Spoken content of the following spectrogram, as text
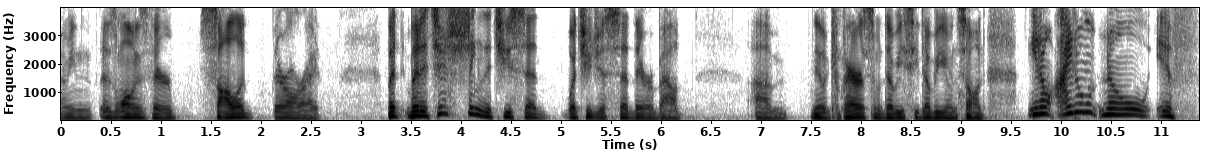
I mean, as long as they're solid, they're all right. But but it's interesting that you said what you just said there about um, you know, comparison with WCW and so on. You know, I don't know if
